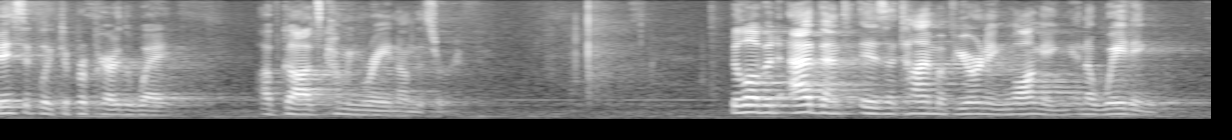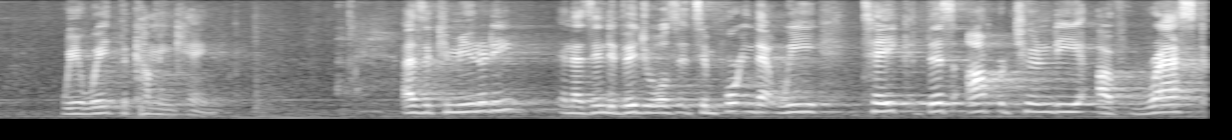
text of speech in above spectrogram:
basically to prepare the way of God's coming reign on this earth. Beloved, Advent is a time of yearning, longing, and awaiting. We await the coming King. As a community and as individuals, it's important that we take this opportunity of rest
